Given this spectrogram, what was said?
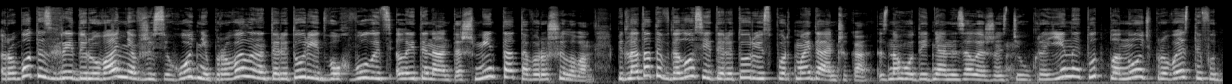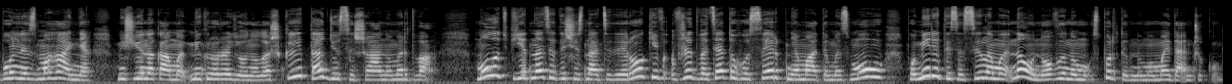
Роботи з грейдерування вже сьогодні провели на території двох вулиць лейтенанта Шмітта та Ворошилова. Підлатати вдалося і територію спортмайданчика. З нагоди Дня Незалежності України тут планують провести футбольне змагання між юнаками мікрорайону Лашки та Дю США номер 2 Молодь 15-16 років вже 20 серпня матиме змогу помірятися силами на оновленому спортивному майданчику.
